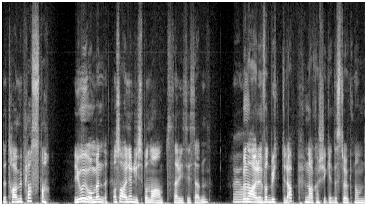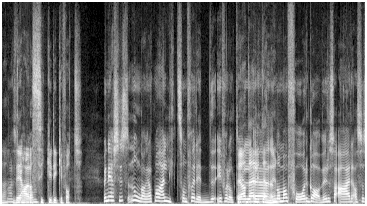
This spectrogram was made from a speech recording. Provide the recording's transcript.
Det tar mye plass, da. jo jo, men, Og så har hun jo lyst på noe annet servis isteden. Ja. men har hun fått byttelapp? Hun har kanskje ikke, Det står jo ikke noe om det. Nei, Det har hun sikkert ikke fått. Men jeg syns noen ganger at man er litt sånn for redd i forhold til Ja, eh, Når man får gaver, så er altså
